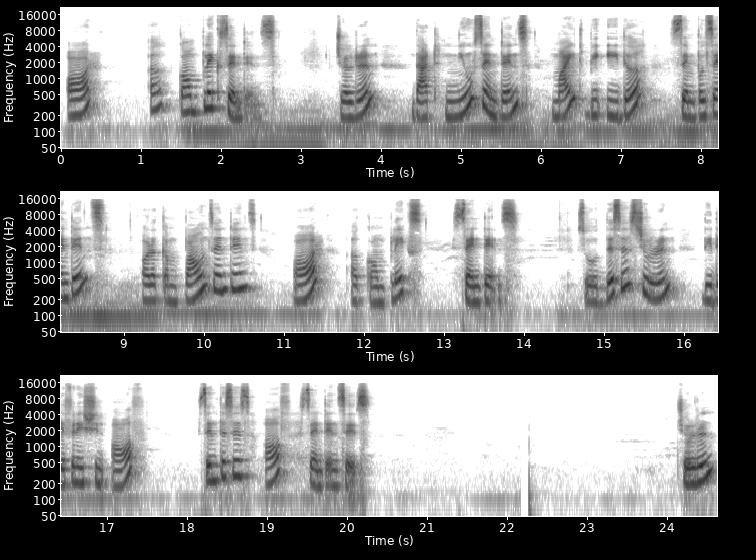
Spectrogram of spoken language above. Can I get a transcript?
or a complex sentence. Children, that new sentence might be either simple sentence or a compound sentence or a complex sentence. So this is children the definition of synthesis of sentences. Children,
